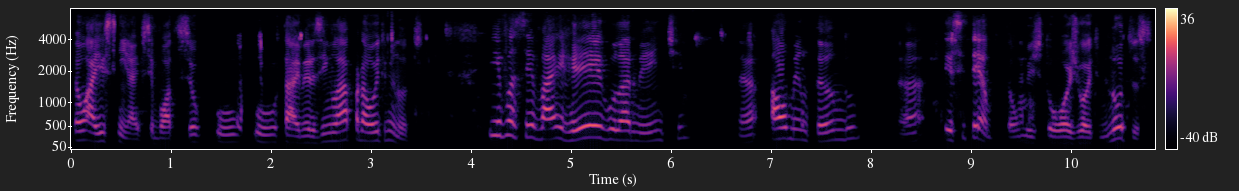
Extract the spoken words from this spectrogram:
Então aí sim, aí você bota o, seu, o, o timerzinho lá para oito minutos. E você vai regularmente né, aumentando né, esse tempo. Então, meditou hoje oito minutos,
